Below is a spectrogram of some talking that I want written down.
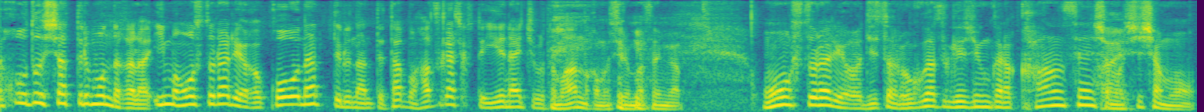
報道しちゃってるもんだから、今オーストラリアがこうなってるなんて多分恥ずかしくて言えないっていうこともあるのかもしれませんが、オーストラリアは実は6月下旬から感染者も死者も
